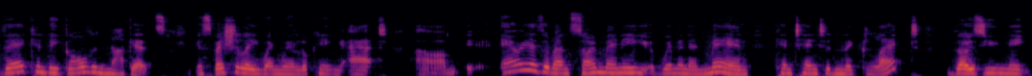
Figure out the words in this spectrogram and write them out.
there can be golden nuggets, especially when we're looking at um, areas around so many women and men can tend to neglect those unique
